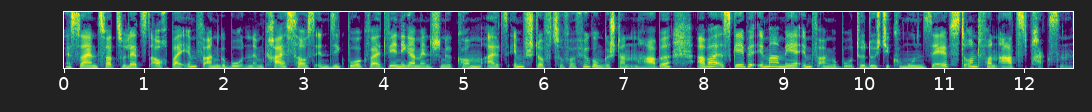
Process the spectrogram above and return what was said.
Es seien zwar zuletzt auch bei Impfangeboten im Kreishaus in Siegburg weit weniger Menschen gekommen, als Impfstoff zur Verfügung gestanden habe, aber es gebe immer mehr Impfangebote durch die Kommunen selbst und von Arztpraxen.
